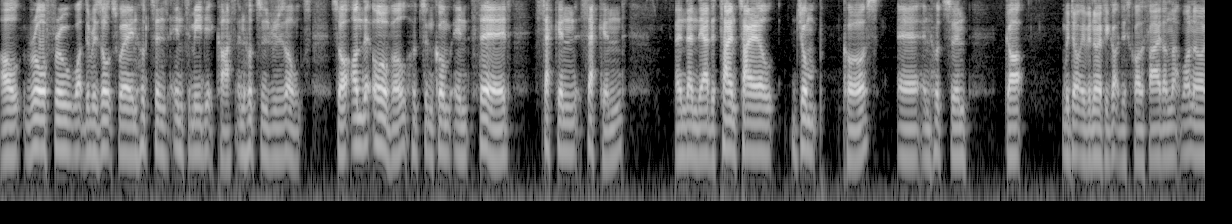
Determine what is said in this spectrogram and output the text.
I'll roll through what the results were in Hudson's intermediate class and Hudson's results. So on the oval, Hudson come in third, second, second, and then they had a time trial jump course, uh, and Hudson got. We don't even know if he got disqualified on that one or,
